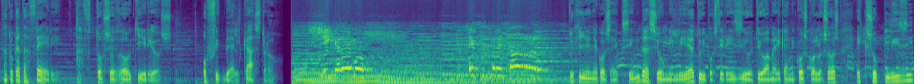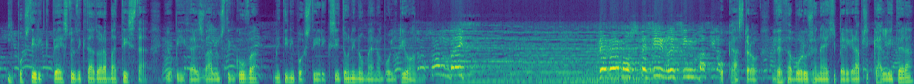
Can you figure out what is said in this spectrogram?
θα το καταφέρει αυτός εδώ ο κύριος, ο Φιντέλ Κάστρο. Το 1960 σε ομιλία του υποστηρίζει ότι ο Αμερικανικός κολοσσός εξοπλίζει υποστηρικτές του δικτάτορα Μπατίστα, οι οποίοι θα εισβάλλουν στην Κούβα με την υποστήριξη των Ηνωμένων Πολιτειών. Ο Κάστρο δεν θα μπορούσε να έχει περιγράψει καλύτερα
